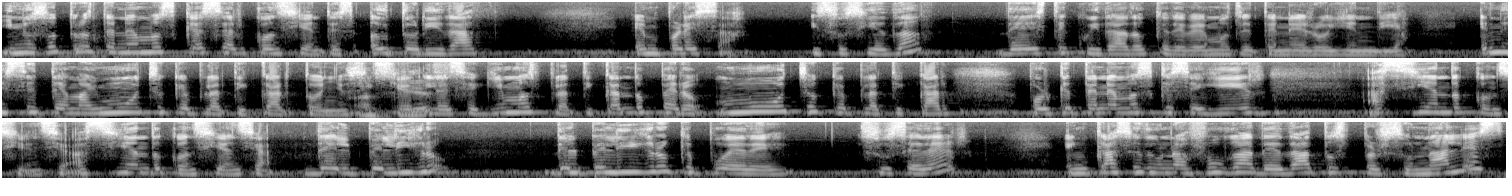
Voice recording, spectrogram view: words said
y nosotros tenemos que ser conscientes, autoridad, empresa y sociedad, de este cuidado que debemos de tener hoy en día en ese tema hay mucho que platicar, Toño. Así que le seguimos platicando, pero mucho que platicar porque tenemos que seguir haciendo conciencia, haciendo conciencia del peligro, del peligro que puede suceder en caso de una fuga de datos personales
